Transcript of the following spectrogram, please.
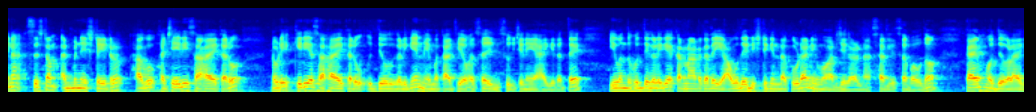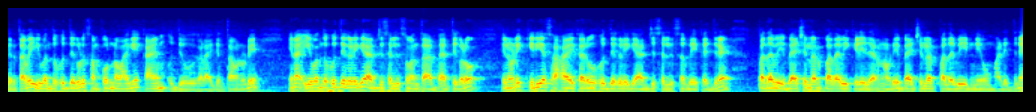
ಇನ್ನು ಸಿಸ್ಟಮ್ ಅಡ್ಮಿನಿಸ್ಟ್ರೇಟರ್ ಹಾಗೂ ಕಚೇರಿ ಸಹಾಯಕರು, ನೋಡಿ ಕಿರಿಯ ಸಹಾಯಕರು ಉದ್ಯೋಗಗಳಿಗೆ ನೇಮಕಾತಿಯ ಹೊಸ ಅಧಿಸೂಚನೆ ಆಗಿರುತ್ತೆ ಈ ಒಂದು ಹುದ್ದೆಗಳಿಗೆ ಕರ್ನಾಟಕದ ಯಾವುದೇ ಡಿಸ್ಟಿಕ್ಕಿಂದ ಕೂಡ ನೀವು ಅರ್ಜಿಗಳನ್ನ ಸಲ್ಲಿಸಬಹುದು. ಕಾಯಂ ಹುದ್ದೆಗಳಾಗಿರ್ತವೆ ಈ ಒಂದು ಹುದ್ದೆಗಳು ಸಂಪೂರ್ಣವಾಗಿ ಕಾಯಂ ಉದ್ಯೋಗಗಳಾಗಿರ್ತವೆ ನೋಡಿ. ಇನ್ನು ಈ ಒಂದು ಹುದ್ದೆಗಳಿಗೆ ಅರ್ಜಿ ಸಲ್ಲಿಸುವಂಥ ಅಭ್ಯರ್ಥಿಗಳು, ಇಲ್ಲಿ ನೋಡಿ ಕಿರಿಯ ಸಹಾಯಕರು ಹುದ್ದೆಗಳಿಗೆ ಅರ್ಜಿ ಸಲ್ಲಿಸಬೇಕಿದ್ದರೆ ಪದವಿ, ಬ್ಯಾಚುಲರ್ ಪದವಿ ಕೇಳಿದ್ದಾರೆ ನೋಡಿ. ಬ್ಯಾಚುಲರ್ ಪದವಿ ನೀವು ಮಾಡಿದರೆ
